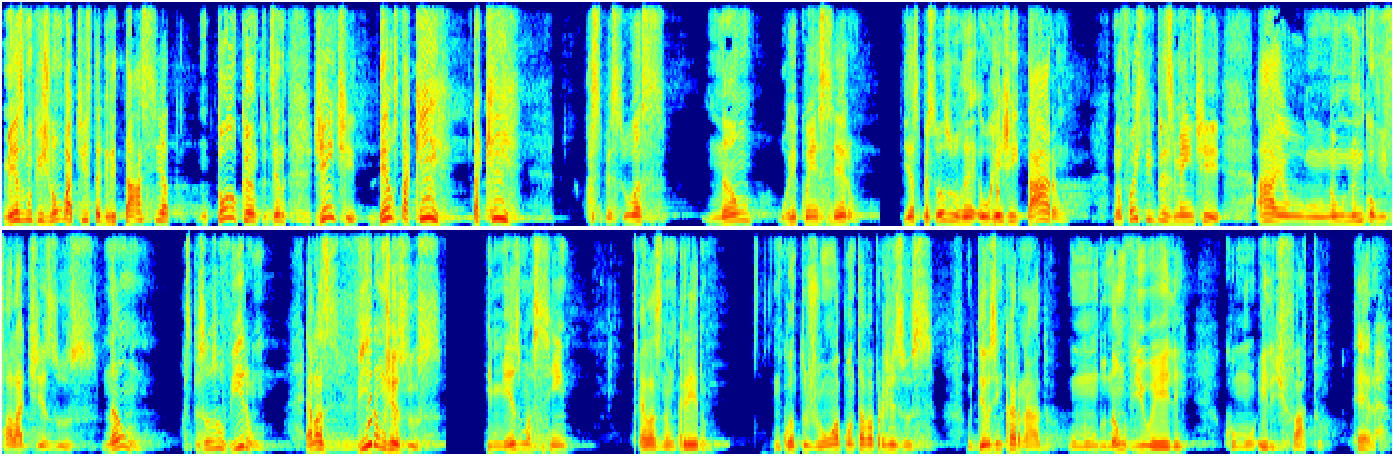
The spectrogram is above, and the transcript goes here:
mesmo que João Batista gritasse a todo canto, dizendo: Gente, Deus está aqui, está aqui. As pessoas não o reconheceram. E as pessoas o, re o rejeitaram. Não foi simplesmente, ah, eu nunca ouvi falar de Jesus. Não, as pessoas ouviram. Elas viram Jesus. E mesmo assim, elas não creram. Enquanto João apontava para Jesus, o Deus encarnado, o mundo não viu ele como ele de fato era.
